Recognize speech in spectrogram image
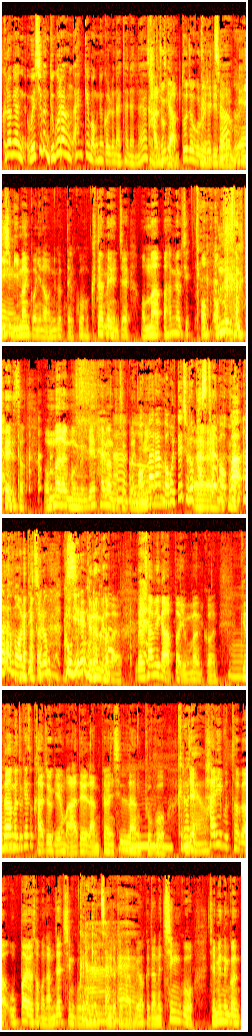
그러면 외식은 누구랑 함께 먹는 걸로 나타났나요? 송 가족이 팀장님? 압도적으로 그렇죠? 1위더라고요. 예. 22만 건이나 언급됐고 그다음에 이제 엄마 아빠 한 명씩 없, 없는 상태에서 엄마랑 먹는 게 8만 9천 건이 엄마랑 먹을 때 주로 예. 파스타를 먹고 아빠랑 먹을 때 주로 고기를 그런가 먹고. 봐요. 그다음 3위가 아빠 6만 건. 어. 그 다음에도 계속 가족이에요. 뭐 아들, 남편, 신랑, 부부. 음, 그러네요. 이제 8위부터가 오빠여서 뭐 남자친구 그렇겠죠. 이렇게 예. 가고요. 그 다음에 친구. 재밌는 건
